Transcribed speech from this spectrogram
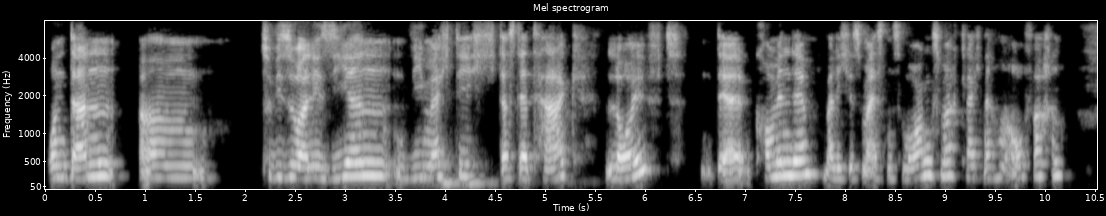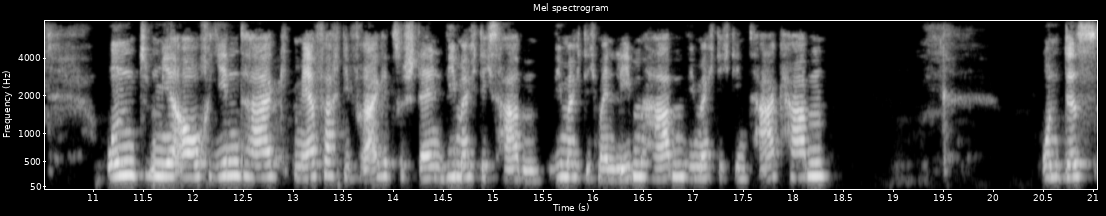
Und dann ähm, zu visualisieren, wie möchte ich, dass der Tag läuft, der kommende, weil ich es meistens morgens mache, gleich nach dem Aufwachen und mir auch jeden Tag mehrfach die Frage zu stellen, wie möchte ich es haben? Wie möchte ich mein Leben haben? Wie möchte ich den Tag haben? Und das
